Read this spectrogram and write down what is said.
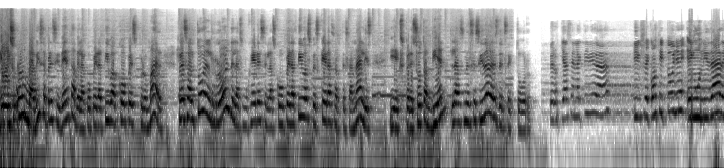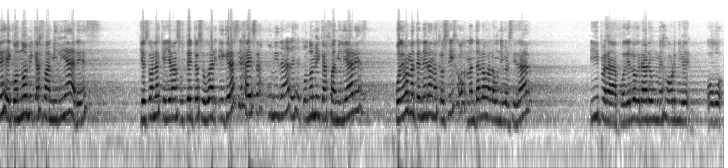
Grace Hunda, vicepresidenta de la cooperativa Copes Promar, resaltó el rol de las mujeres en las cooperativas pesqueras artesanales y expresó también las necesidades del sector. Pero que hacen la actividad y se constituyen en unidades económicas familiares que son las que llevan sustento a su hogar y gracias a esas unidades económicas familiares podemos mantener a nuestros hijos, mandarlos a la universidad y para poder lograr un mejor nivel o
